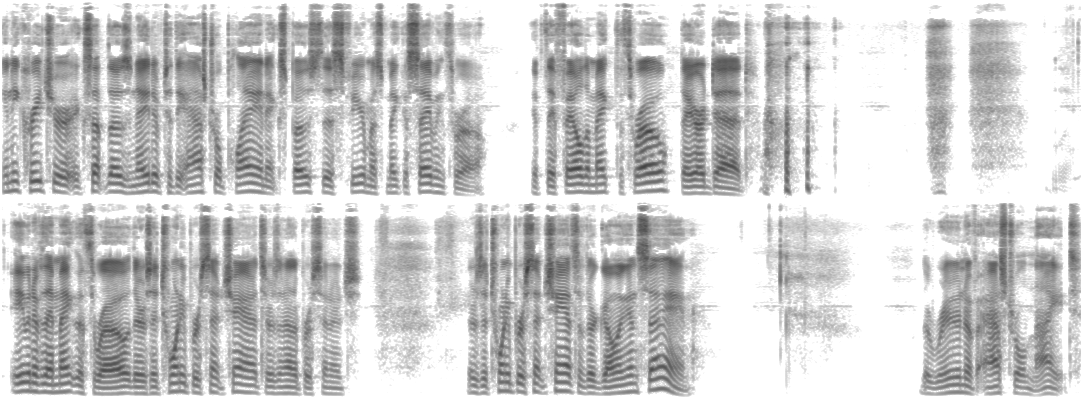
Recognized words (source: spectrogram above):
any creature except those native to the astral plane exposed to this sphere must make a saving throw. If they fail to make the throw, they are dead. even if they make the throw, there's a 20% chance, there's another percentage, there's a 20% chance of they're going insane. The rune of astral night.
